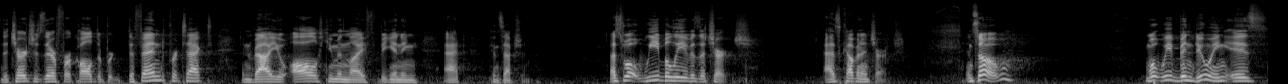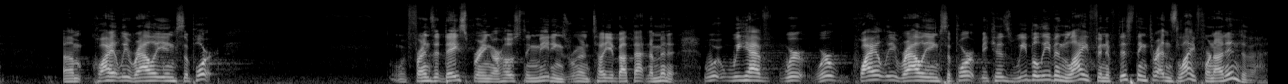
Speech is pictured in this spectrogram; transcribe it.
The church is therefore called to pr- defend, protect, and value all human life beginning at conception. That's what we believe as a church, as Covenant Church. And so, what we've been doing is um, quietly rallying support Friends at Dayspring are hosting meetings. We're going to tell you about that in a minute. We have, we're, we're quietly rallying support because we believe in life, and if this thing threatens life, we're not into that.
